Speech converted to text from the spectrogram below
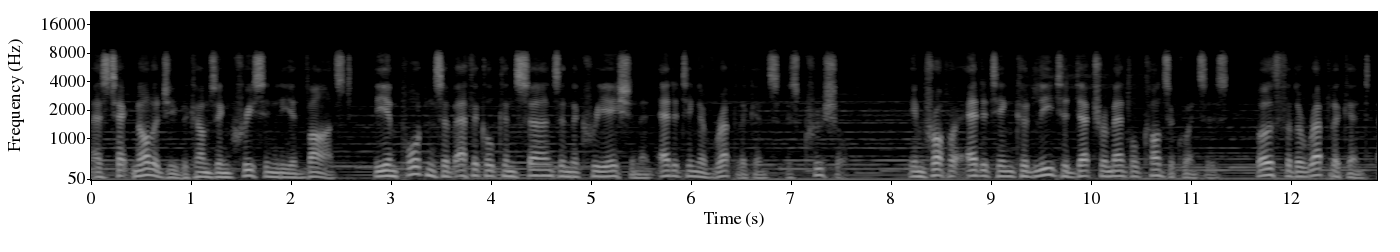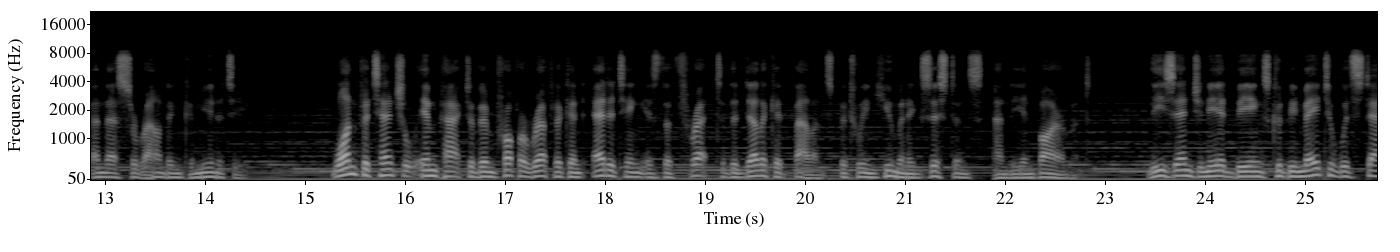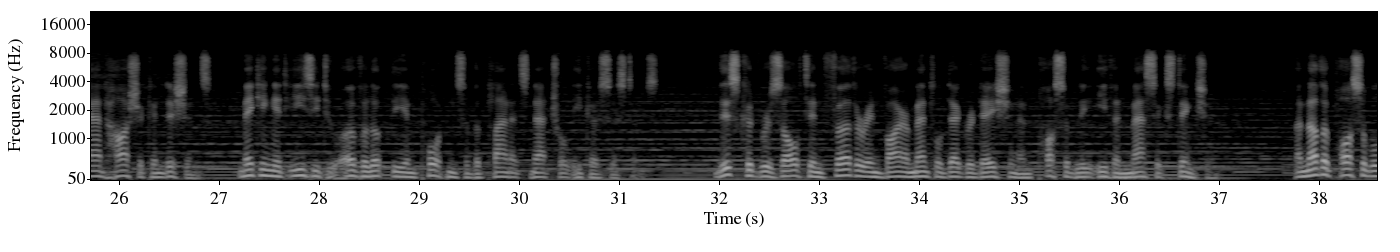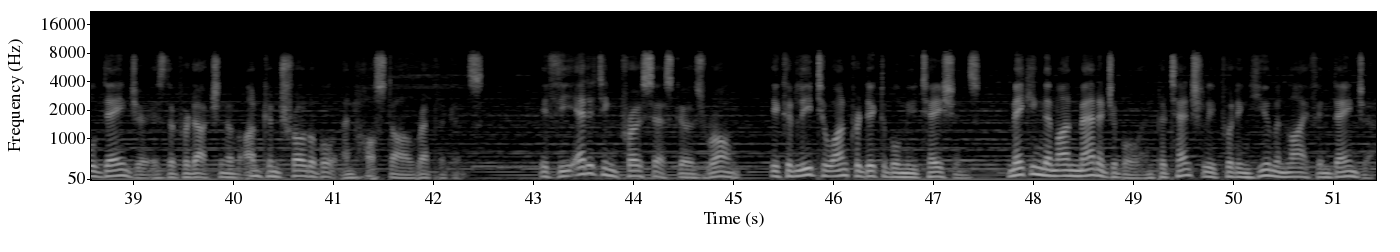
As technology becomes increasingly advanced, the importance of ethical concerns in the creation and editing of replicants is crucial. Improper editing could lead to detrimental consequences, both for the replicant and their surrounding community. One potential impact of improper replicant editing is the threat to the delicate balance between human existence and the environment. These engineered beings could be made to withstand harsher conditions, making it easy to overlook the importance of the planet's natural ecosystems. This could result in further environmental degradation and possibly even mass extinction. Another possible danger is the production of uncontrollable and hostile replicants. If the editing process goes wrong, it could lead to unpredictable mutations, making them unmanageable and potentially putting human life in danger.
